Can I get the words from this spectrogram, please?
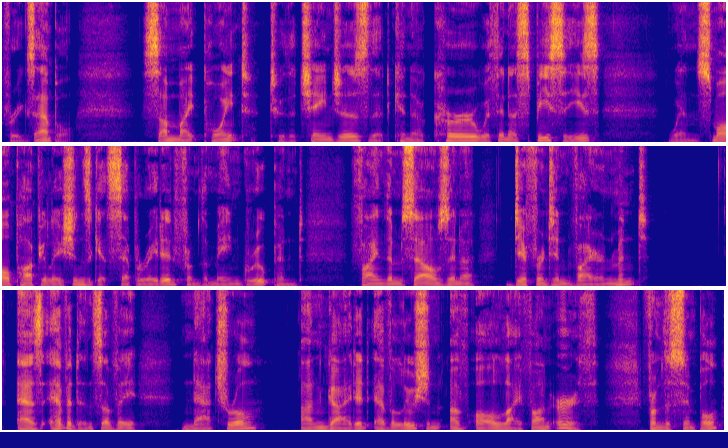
For example, some might point to the changes that can occur within a species when small populations get separated from the main group and find themselves in a different environment as evidence of a natural, unguided evolution of all life on earth from the simple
